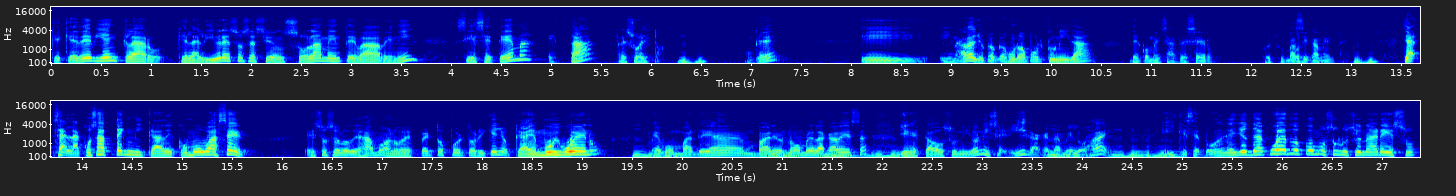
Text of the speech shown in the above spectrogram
que quede bien claro que la libre asociación solamente va a venir si ese tema está resuelto. ¿Ok? Y, y nada, yo creo que es una oportunidad de comenzar de cero, Por supuesto. básicamente. Ya, o sea, la cosa técnica de cómo va a ser, eso se lo dejamos a los expertos puertorriqueños, que es muy bueno. Me bombardean varios nombres en la cabeza. Y en Estados Unidos ni se diga que también los hay. Y que se pongan ellos de acuerdo cómo solucionar eso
